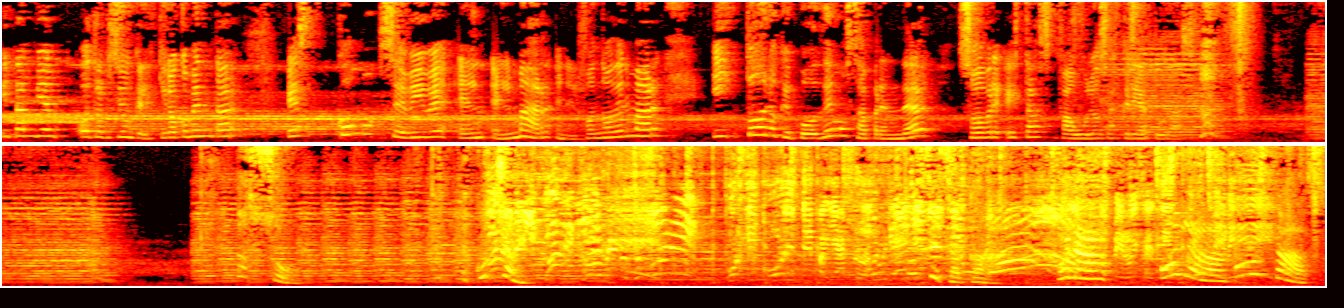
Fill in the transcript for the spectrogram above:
Y también otra opción que les quiero comentar es cómo se vive en el mar, en el fondo del mar, y todo lo que podemos aprender sobre estas fabulosas criaturas. ¿Escuchan? ¿Por qué corre este payaso? ¿Qué es acá? Hola. Hola, ¿cómo estás?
